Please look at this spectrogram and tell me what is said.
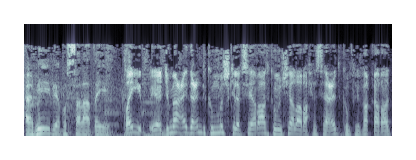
حبيبي أبو السلاطين. طيب يا جماعة إذا عندكم مشكلة في سياراتكم إن شاء الله راح نساعدكم في فقرة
